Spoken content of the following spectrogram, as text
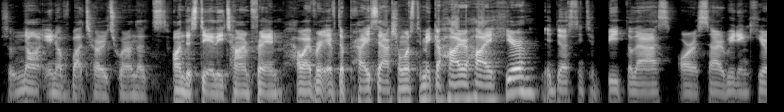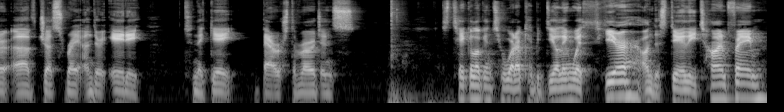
So not in overbought territory on, that, on this daily time frame. However, if the price action wants to make a higher high here, it does need to beat the last RSI reading here of just right under 80 to negate bearish divergence. Let's take a look into what I could be dealing with here on this daily time frame.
